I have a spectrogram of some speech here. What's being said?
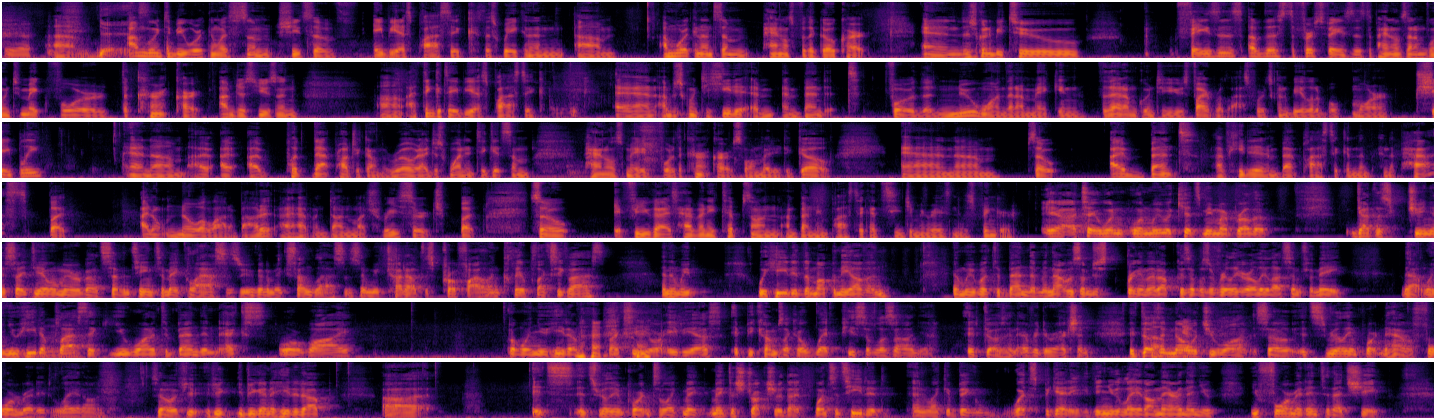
Yeah. um, Yes. I'm going to be working with some sheets of ABS plastic this week, and then um, I'm working on some panels for the go kart. And there's going to be two phases of this. The first phase is the panels that I'm going to make for the current cart. I'm just using, uh, I think it's ABS plastic, and I'm just going to heat it and, and bend it. For the new one that I'm making, for that I'm going to use fiberglass, where it's going to be a little bit more shapely and um, I, I, I put that project on the road. I just wanted to get some panels made for the current car, so I'm ready to go. And um, so I've bent, I've heated and bent plastic in the in the past, but I don't know a lot about it. I haven't done much research, but so if you guys have any tips on on bending plastic, I'd see Jimmy raising his finger. Yeah, I tell you, when when we were kids, me and my brother got this genius idea when we were about 17 to make glasses. We were going to make sunglasses, and we cut out this profile in clear plexiglass, and then we we heated them up in the oven, and we went to bend them. And that was I'm just bringing that up because it was a really early lesson for me that when you heat up mm. plastic, you want it to bend in X or Y. But when you heat up plexi or ABS, it becomes like a wet piece of lasagna it goes in every direction. It doesn't oh, know yeah. what you want, so it's really important to have a form ready to lay it on. So if you if you if you're going to heat it up, uh, it's it's really important to like make make a structure that once it's heated and like a big wet spaghetti, then you lay it on there and then you you form it into that shape,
